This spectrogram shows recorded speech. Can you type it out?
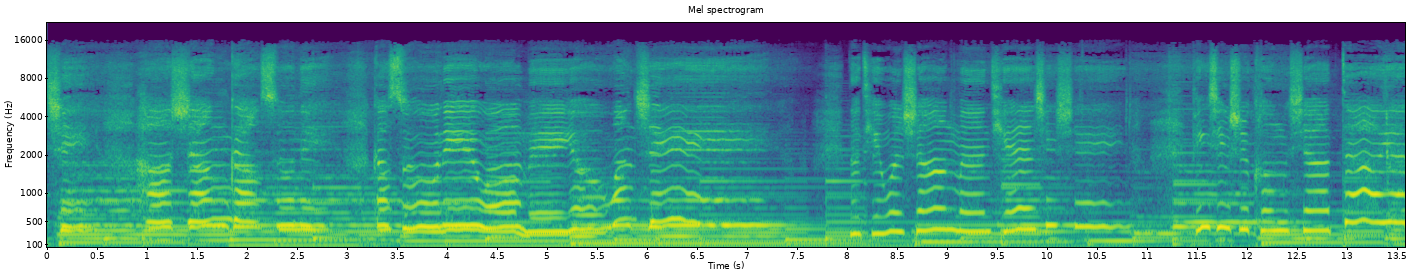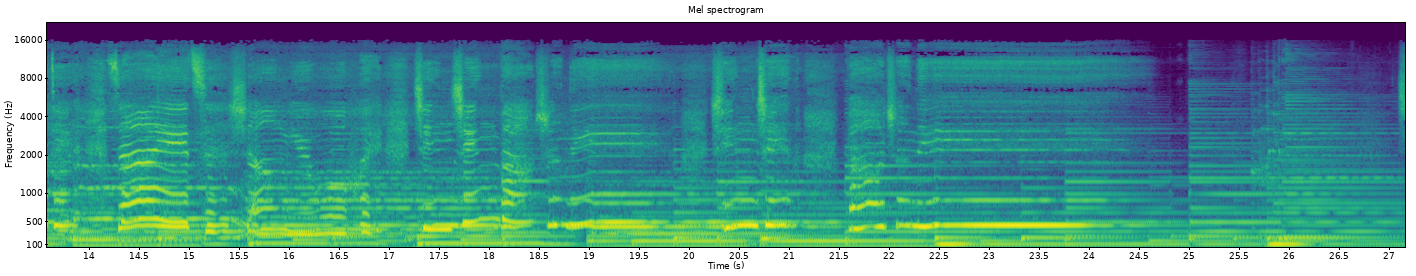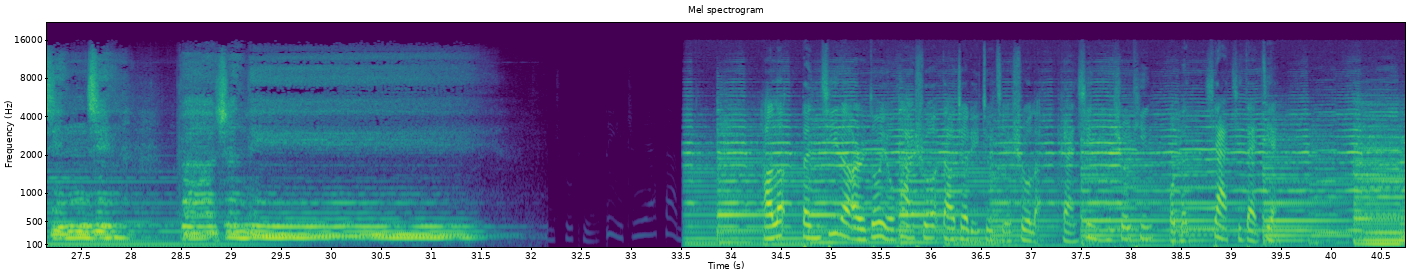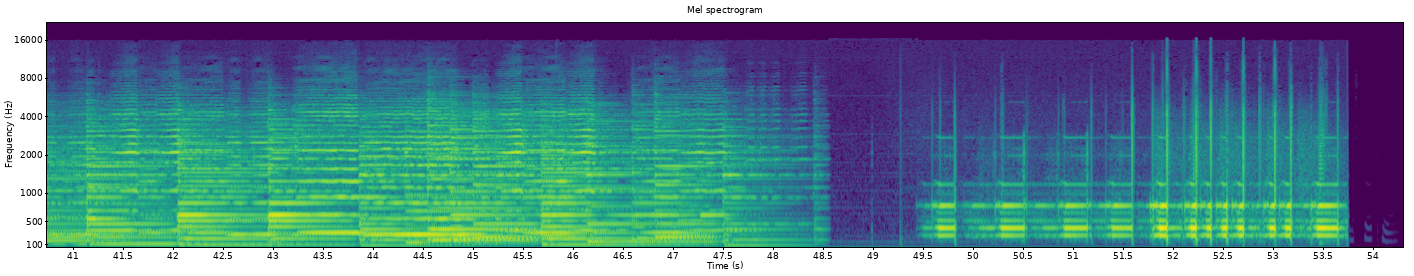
情，好想告诉你，告诉你我没有忘记。那天晚上满天星星，平行时空下的约定，再一次相遇，我会紧紧抱着你，紧紧抱着你。紧紧抱着你。好了，本期的耳朵有话说到这里就结束了，感谢您的收听，我们下期再见。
